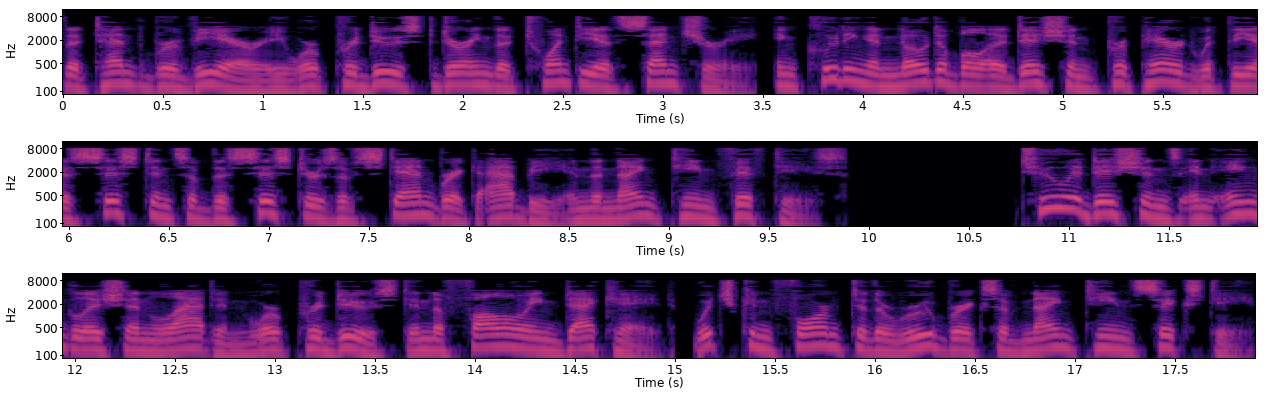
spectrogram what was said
X Breviary were produced during the 20th century, including a notable edition prepared with the assistance of the Sisters of Stanbrook Abbey in the 1950s. Two editions in English and Latin were produced in the following decade, which conformed to the rubrics of 1960,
